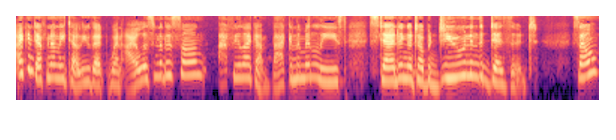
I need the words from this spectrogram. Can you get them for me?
I can definitely tell you that when I listen to this song, I feel like I'm back in the Middle East, standing atop a dune in the desert. So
